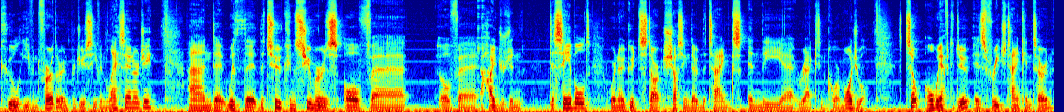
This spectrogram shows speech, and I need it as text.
cool even further and produce even less energy. And uh, with the, the two consumers of, uh, of uh, hydrogen disabled, we're now good to start shutting down the tanks in the uh, reactant core module. So all we have to do is for each tank in turn,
